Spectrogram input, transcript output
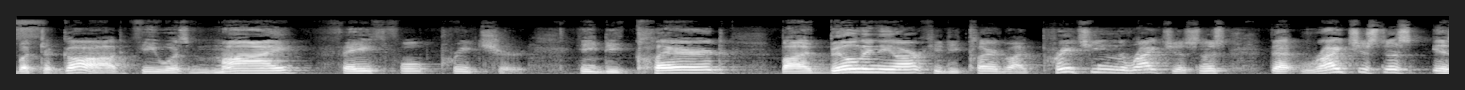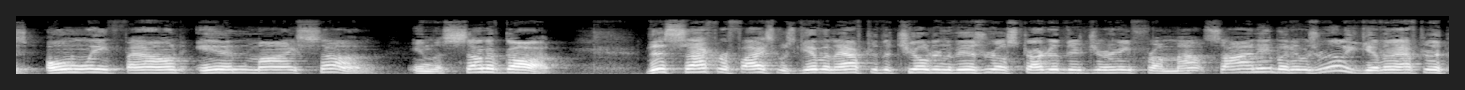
but to God, he was my faithful preacher. He declared by building the ark, he declared by preaching the righteousness that righteousness is only found in my Son, in the Son of God. This sacrifice was given after the children of Israel started their journey from Mount Sinai, but it was really given after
